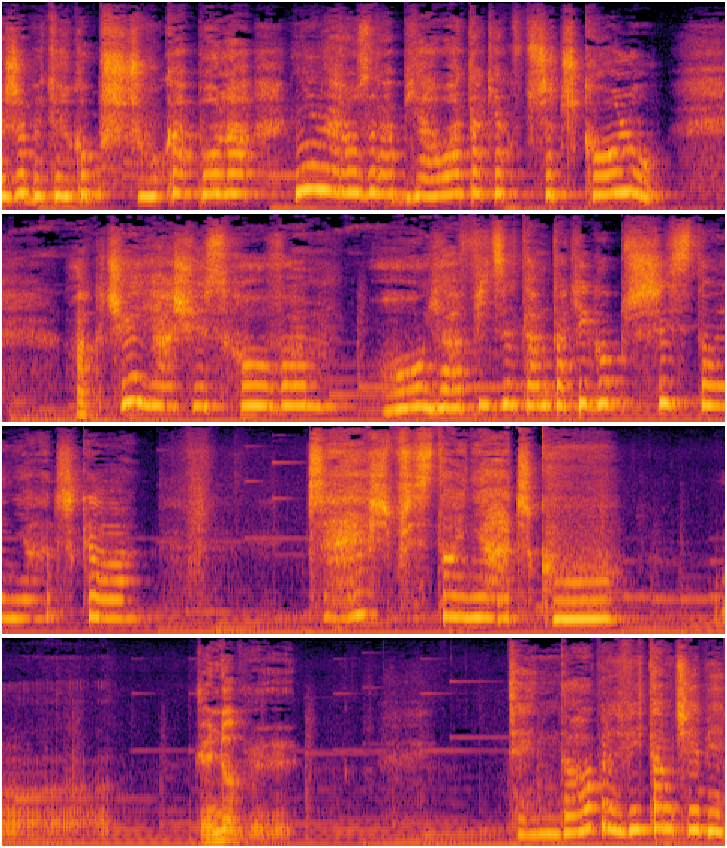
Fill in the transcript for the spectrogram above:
żeby tylko pszczółka pola nie narozrabiała tak jak w przedszkolu. A gdzie ja się schowam? O, ja widzę tam takiego przystojniaczka. Cześć, przystojniaczku. Dzień dobry. Dzień dobry, witam ciebie.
